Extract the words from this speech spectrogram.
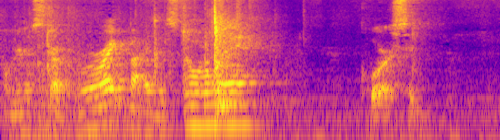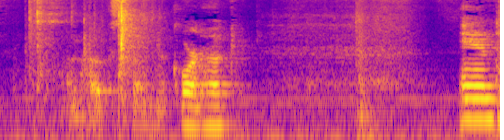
we're gonna start right by this doorway. Of course, it unhooks from the cord hook. And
